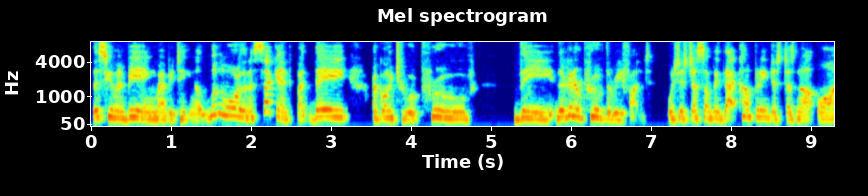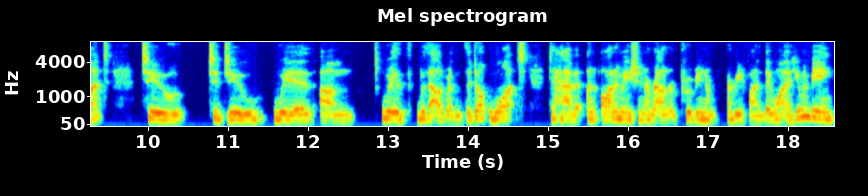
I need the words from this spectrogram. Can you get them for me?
This human being might be taking a little more than a second, but they are going to approve the they're going to approve the refund, which is just something that company just does not want to to do with um, with with algorithms. They don't want to have an automation around approving a, a, refund. They want a human being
